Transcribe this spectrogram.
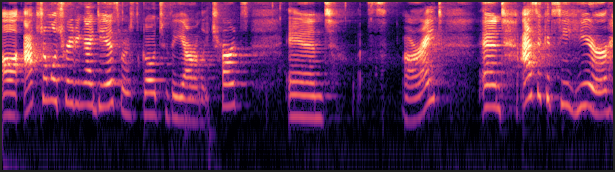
Uh, actionable trading ideas, let's go to the hourly charts and let's, all right. And as you can see here,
